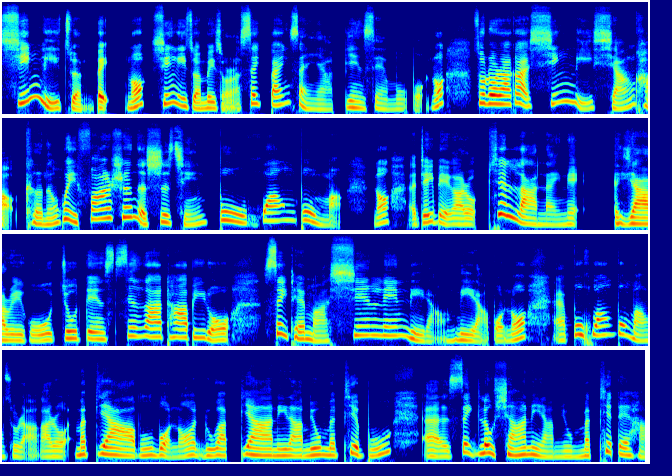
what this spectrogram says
心理准备နော်心理准备ဆိုတာစိတ်ပိုင်းဆိုင်ရာပြင်ဆင်မှုပေါ့နော်ဆိုလိုတာက心里想好可能会发生的事情不慌不忙နော်အတိတ်ပဲကတော့ဖြစ်လာနိုင်တဲ့ အရာတွေကိုကြိုတင်စဉ်းစားထားပြီးတော့စိတ်ထဲမှာရှင်းလင်းနေတာနေတာပေါ့နော်အဲပူဟွန်းပုံမောင်ဆိုတာကတော့မပြဘူးပေါ့နော်လူကပြနေတာမျိုးမဖြစ်ဘူးအဲစိတ်လှုပ်ရှားနေတာမျိုးမဖြစ်တဲ့ဟာ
